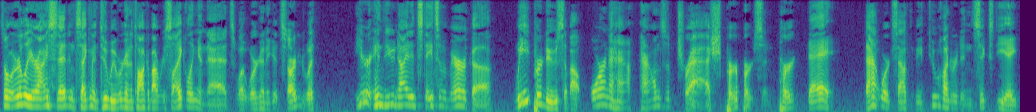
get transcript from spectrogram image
so earlier I said in segment two we were going to talk about recycling, and that's what we're going to get started with. Here in the United States of America, we produce about four and a half pounds of trash per person per day. That works out to be 268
